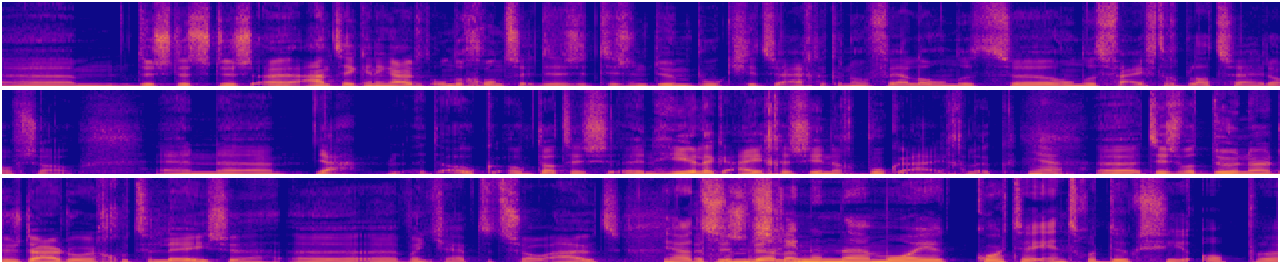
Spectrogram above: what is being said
Um, dus dus, dus uh, aantekeningen uit het ondergrond. Dus het is een dun boekje. Het is eigenlijk een novelle, 100, uh, 150 bladzijden of zo. En uh, ja, ook, ook dat is een heerlijk eigenzinnig boek eigenlijk. Ja. Eh, het is wat dunner, dus daardoor goed te lezen. want je hebt het zo uit. Ja, het, het is, is misschien een, een mooie korte introductie op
